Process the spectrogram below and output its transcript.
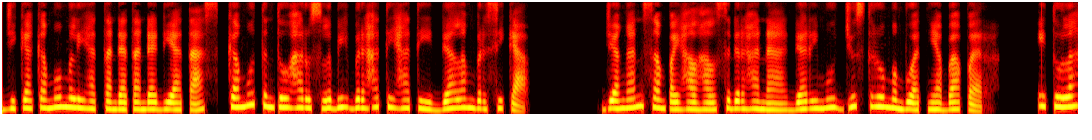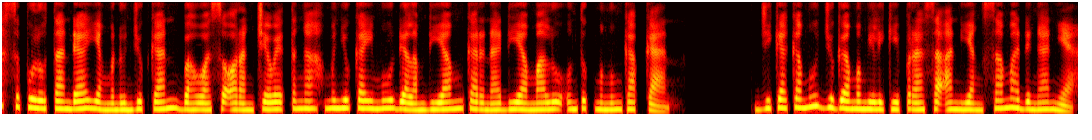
Jika kamu melihat tanda-tanda di atas, kamu tentu harus lebih berhati-hati dalam bersikap. Jangan sampai hal-hal sederhana darimu justru membuatnya baper. Itulah 10 tanda yang menunjukkan bahwa seorang cewek tengah menyukaimu dalam diam karena dia malu untuk mengungkapkan. Jika kamu juga memiliki perasaan yang sama dengannya,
